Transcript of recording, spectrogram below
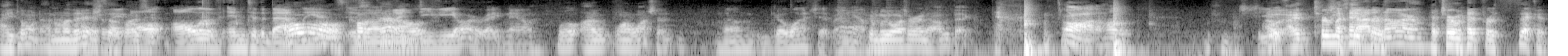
I don't. I don't have any of that Actually, stuff. I all, all of Into the Badlands is cut on my out. DVR right now. well, I want to watch it. Well, go watch it right now. Can we watch it right now? I'll be back. Oh, She I, is- I turned my head got for an arm. I turned my head for a second.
